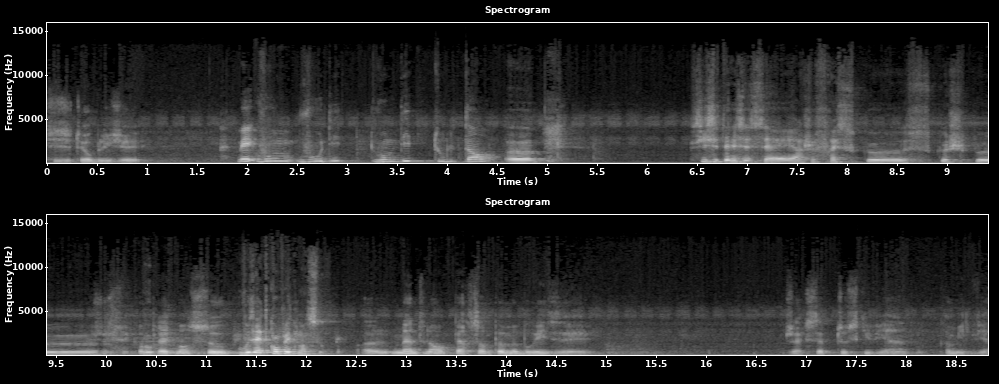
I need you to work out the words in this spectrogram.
si j'étais obligé. Mais vous, vous, dites, vous me dites tout le temps, euh, si c'était nécessaire, je ferai ce que, ce que je peux. Je suis complètement souple. Vous êtes complètement souple. Euh, maintenant, personne ne peut me briser. J'accepte tout ce qui vient comme il vient.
